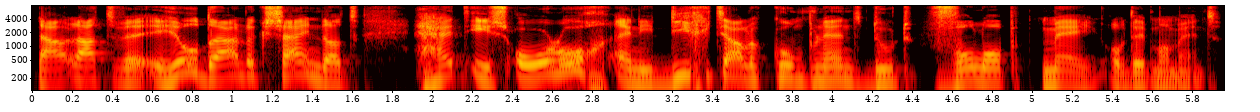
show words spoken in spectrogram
Nou, laten we heel duidelijk zijn dat het is oorlog en die digitale component doet volop mee op dit moment.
